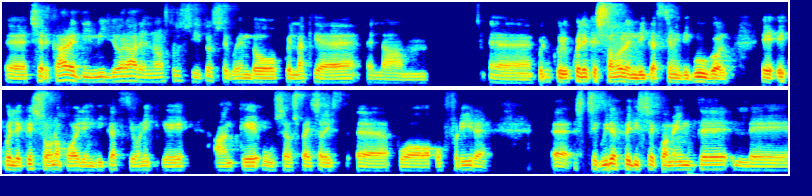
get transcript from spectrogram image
eh, cercare di migliorare il nostro sito seguendo quella che è la, eh, quelle che sono le indicazioni di Google e, e, quelle che sono poi le indicazioni che anche un SEO specialist eh, può offrire eh, seguire pedissequamente le,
